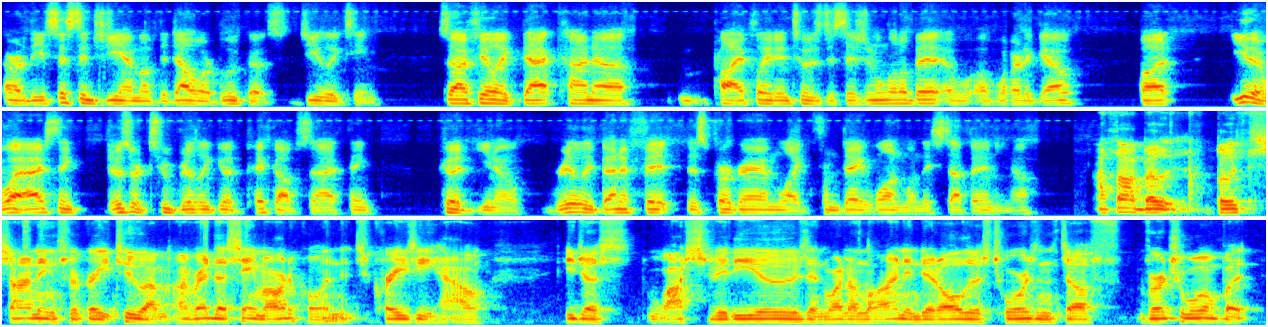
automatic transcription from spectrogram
or the assistant GM of the Delaware Bluecoats G League team. So I feel like that kind of probably played into his decision a little bit of, of where to go. But either way, I just think those are two really good pickups, and I think could you know really benefit this program like from day one when they step in you know i thought both both signings were great too um, i read that same article and it's crazy how he just watched videos and went online and did all those tours and stuff virtual but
